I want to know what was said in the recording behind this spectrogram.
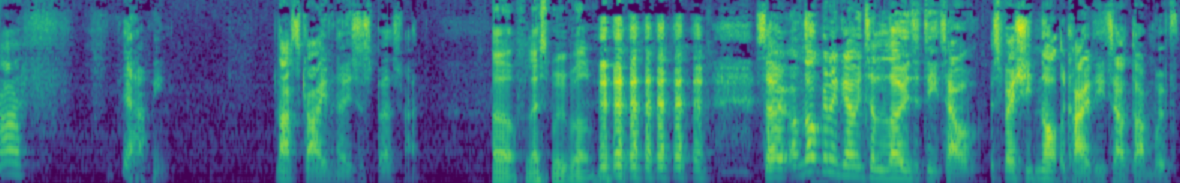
I, yeah, I mean, nice guy, even though he's a Spurs fan. Oh, let's move on. So I'm not going to go into loads of detail, especially not the kind of detail done with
